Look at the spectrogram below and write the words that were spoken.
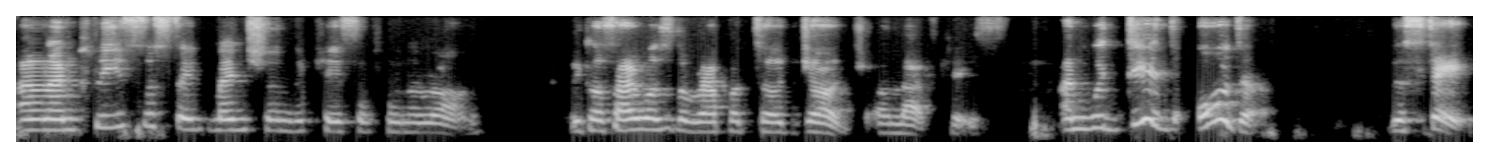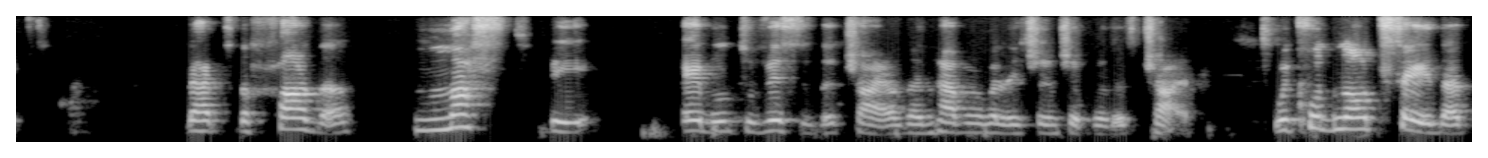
And I'm pleased the state mentioned the case of Fornerón because I was the rapporteur judge on that case. And we did order the state that the father must be able to visit the child and have a relationship with his child. We could not say that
